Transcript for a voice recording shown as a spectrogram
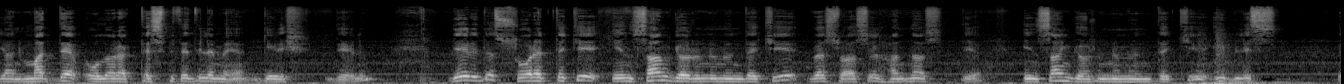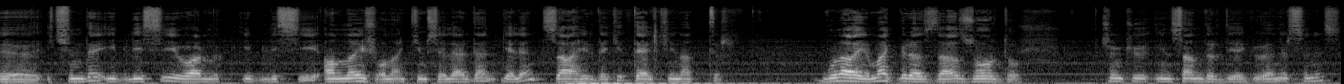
yani madde olarak tespit edilemeyen geliş diyelim. Diğeri de suretteki insan görünümündeki vesvasil hannas diye insan görünümündeki iblis e, içinde iblisi varlık, iblisi anlayış olan kimselerden gelen zahirdeki telkinattır. Buna ayırmak biraz daha zordur. Çünkü insandır diye güvenirsiniz.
